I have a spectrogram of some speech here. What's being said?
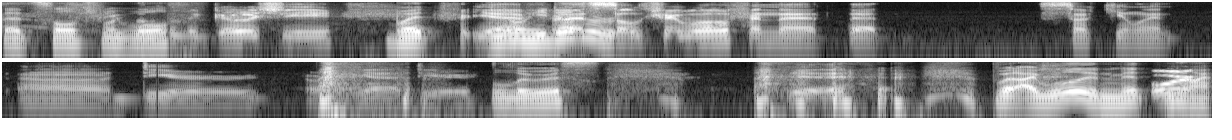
That sultry wolf. The Goshi, But yeah, no, he for that does a, sultry wolf and that that succulent uh deer or yeah deer. Louis. Yeah. but I will admit, Or- no, I,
